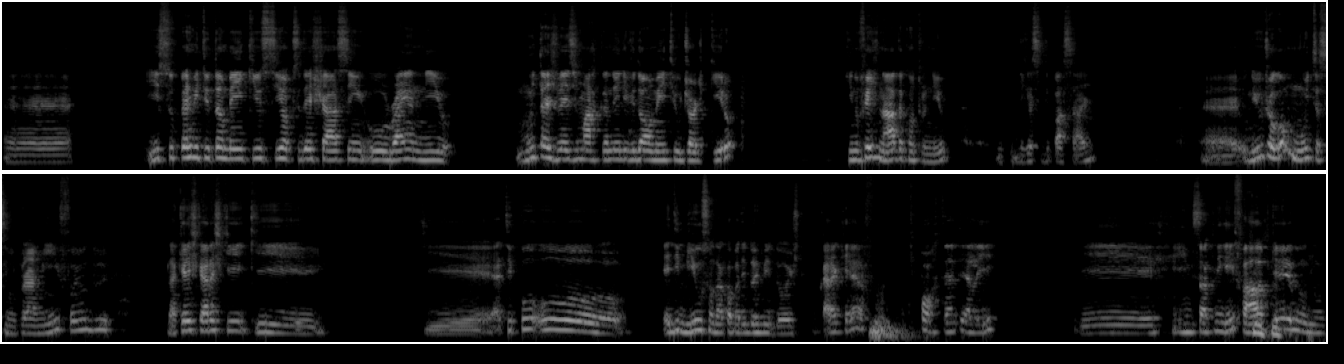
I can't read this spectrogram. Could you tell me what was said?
É, isso permitiu também que os Seahawks deixassem o Ryan Neal muitas vezes marcando individualmente o George Kittle, que não fez nada contra o Neal, diga-se de passagem. É, o Neal jogou muito, assim, para mim foi um do, daqueles caras que, que, que é tipo o Edmilson da Copa de 2002, tipo, o cara que é importante ali, e, e só que ninguém fala porque não, não,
